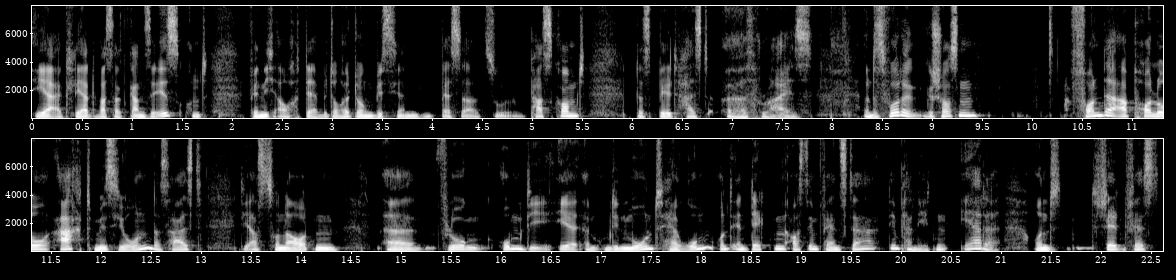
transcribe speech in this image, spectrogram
eher erklärt, was das Ganze ist und finde ich auch der Bedeutung ein bisschen besser zu Pass kommt. Das Bild heißt Earthrise. Und es wurde geschossen von der Apollo 8 Mission. Das heißt, die Astronauten äh, flogen um, die, äh, um den Mond herum und entdeckten aus dem Fenster den Planeten Erde und stellten fest,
